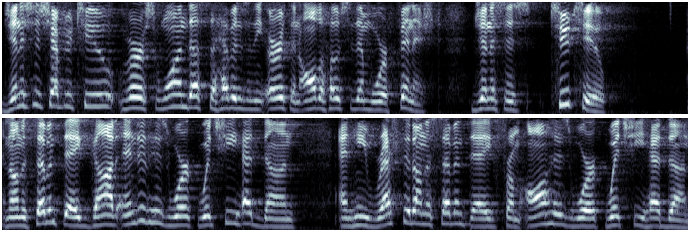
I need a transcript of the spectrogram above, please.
Genesis chapter 2, verse 1 Thus the heavens and the earth and all the hosts of them were finished. Genesis 2 2. And on the seventh day, God ended his work which he had done, and he rested on the seventh day from all his work which he had done.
